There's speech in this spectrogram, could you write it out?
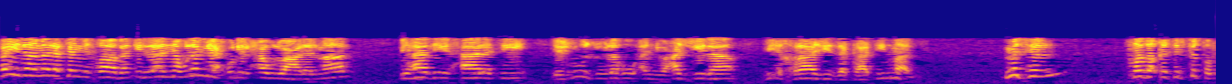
فإذا ملك نصابا إلا أنه لم يحل الحول على المال بهذه الحالة يجوز له أن يعجل بإخراج زكاة المال. مثل صدقة الفطر.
